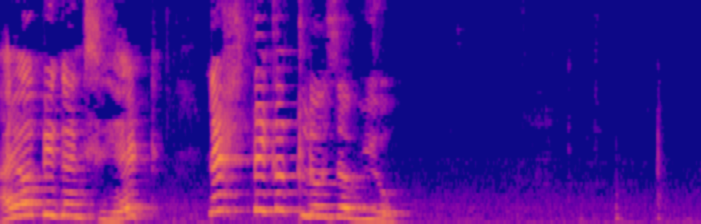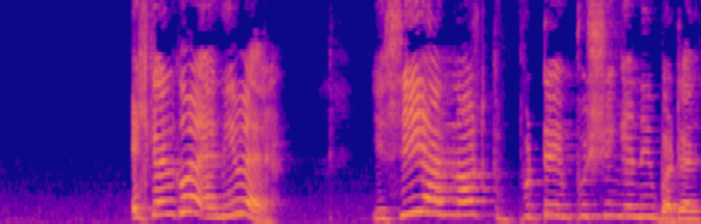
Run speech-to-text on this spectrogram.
I hope you can see it. Let's take a closer view. It can go anywhere. You see, I'm not putting, pushing any button.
